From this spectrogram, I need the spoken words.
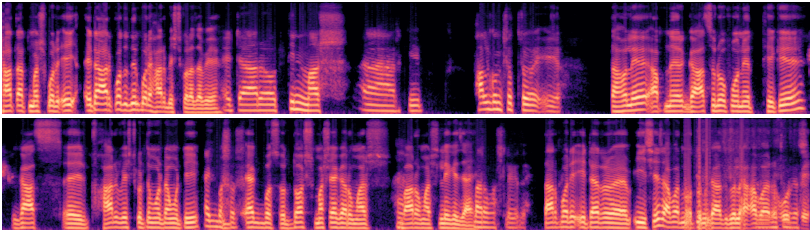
সাত আট মাস পরে এই এটা আর কতদিন পরে হারভেস্ট করা যাবে? এটা আরও তিন মাস আর কি ফাল্গুন চৈত্র তাহলে আপনার গাছ রোপণের থেকে গাছ হারভেস্ট করতে মোটামুটি এক বছর। এক বছর দশ মাস এগারো মাস হ্যাঁ। বারো মাস লেগে যায়। বারো মাস লেগে যায়। তারপরে এটার ই শেষ আবার নতুন গাছগুলো আবার উঠবে।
